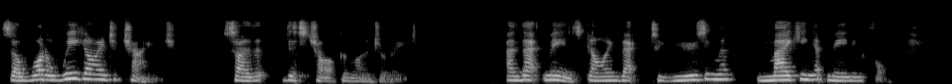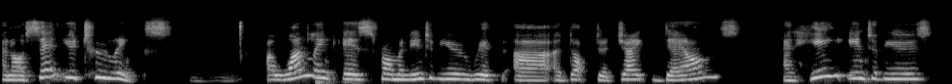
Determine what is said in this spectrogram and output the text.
So, what are we going to change so that this child can learn to read? And that means going back to using them, making it meaningful. And I've sent you two links. Mm-hmm. Uh, one link is from an interview with uh, a Dr. Jake Downs, and he interviews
